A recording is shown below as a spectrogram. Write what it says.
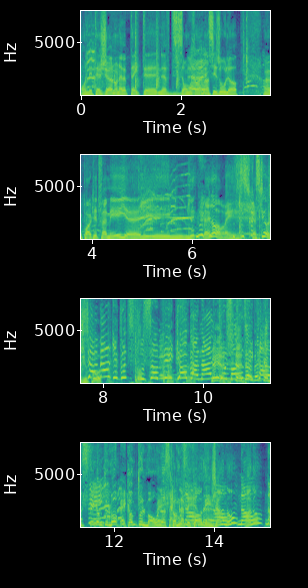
On était jeunes, on avait peut-être euh, 9, 10, 11 ans ouais. dans ces eaux-là. Un party de famille. euh, les, les- Ben non, ben, qu'est-ce qu'il y a? J'ai pas... que toi, tu trouves ça méga banal. Mais tout le tu t'as monde dit en est fait comme si c'était comme tout le monde? Ben, comme tout le monde, Ben, là, ça comme la plupart des gens, non? Non, Ah, non.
